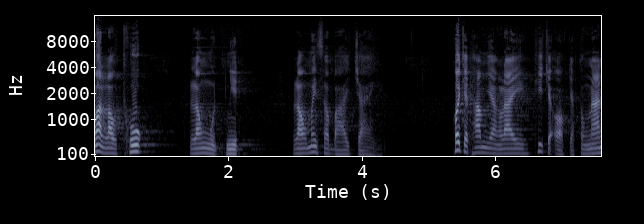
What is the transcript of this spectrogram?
ว่าเราทุกข์เราหงุดหงิด เราไม่สบายใจ ก็จะทำอย่างไรที่จะออกจากตรงนั้น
